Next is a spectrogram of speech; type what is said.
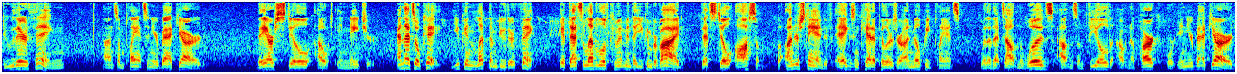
do their thing on some plants in your backyard, they are still out in nature. And that's okay. You can let them do their thing. If that's the level of commitment that you can provide, that's still awesome. But understand if eggs and caterpillars are on milkweed plants, whether that's out in the woods, out in some field, out in a park, or in your backyard,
